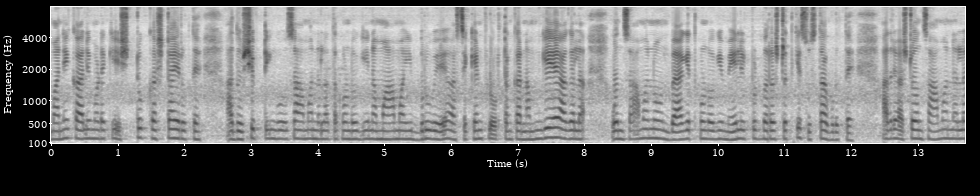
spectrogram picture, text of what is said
ಮನೆ ಖಾಲಿ ಮಾಡೋಕ್ಕೆ ಎಷ್ಟು ಕಷ್ಟ ಇರುತ್ತೆ. ಅದು ಶಿಫ್ಟಿಂಗು ಸಾಮಾನೆಲ್ಲ ತಗೊಂಡೋಗಿ ನಮ್ಮ ಮಾಮ ಇಬ್ಬರೂ ಆ ಸೆಕೆಂಡ್ ಫ್ಲೋರ್ ತನಕ ನಮಗೇ ಆಗಲ್ಲ. ಒಂದು ಸಾಮಾನು ಒಂದು ಬ್ಯಾಗ್ ಎತ್ಕೊಂಡೋಗಿ ಮೇಲಿಟ್ಬಿಟ್ಟು ಬರೋಷ್ಟೊತ್ತಿಗೆ ಸುಸ್ತಾಗ್ಬಿಡುತ್ತೆ. ಆದರೆ ಅಷ್ಟೊಂದು ಸಾಮಾನೆಲ್ಲ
